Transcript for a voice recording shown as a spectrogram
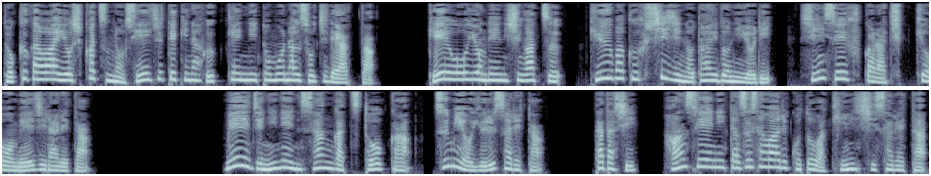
徳川義勝の政治的な復権に伴う措置であった。慶応4年4月、旧幕府支持の態度により、新政府から窒居を命じられた。明治2年3月10日、罪を許された。ただし、反省に携わることは禁止された。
